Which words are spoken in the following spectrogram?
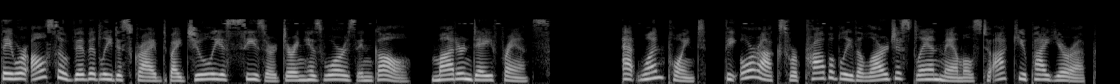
They were also vividly described by Julius Caesar during his wars in Gaul, modern-day France. At one point, the aurochs were probably the largest land mammals to occupy Europe.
